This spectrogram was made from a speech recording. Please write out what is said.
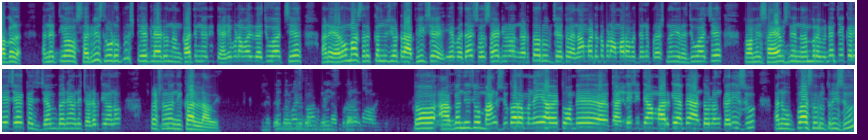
આગળ. અને ત્યાં સર્વિસ રોડ ઉપર સ્ટેટ લાઇટો નંખાતી નથી, તેની પણ અમારી રજૂઆત છે. અને એરોમા સર્કલનું જે ટ્રાફિક છે, એ બધા સોસાયટીનો નડતરરૂપ છે. તો એના માટે તો પણ અમારા બધાની પ્રશ્નની રજૂઆત છે. તો અમે સાહેબશ્રીને નમ્ર વિનંતી કરીએ છીએ કે જેમ બને અને ઝડપથી આનો પ્રશ્નનો નિકાલ લાવે. તો આગળની જો માંગ સ્વીકારવામાં નહીં આવે તો અમે ગાંધીજી ત્યાં માર્ગે અમે આંદોલન કરીશું અને ઉપવાસ ઉતરીશું.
